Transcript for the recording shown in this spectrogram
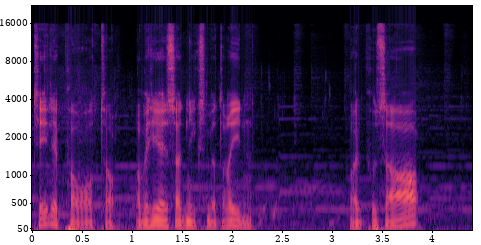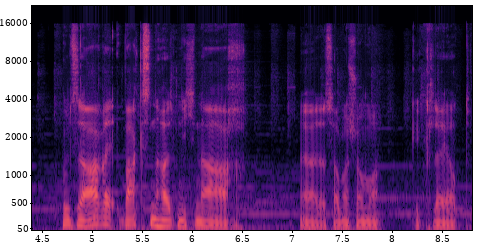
Teleporter. Aber hier ist halt nichts mehr drin. Weil Pulsar, Pulsare wachsen halt nicht nach. Ja, das haben wir schon mal geklärt.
